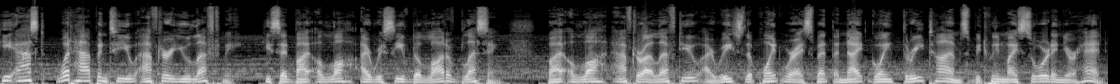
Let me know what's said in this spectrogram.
He asked, What happened to you after you left me? He said, By Allah, I received a lot of blessing. By Allah, after I left you, I reached the point where I spent the night going three times between my sword and your head,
